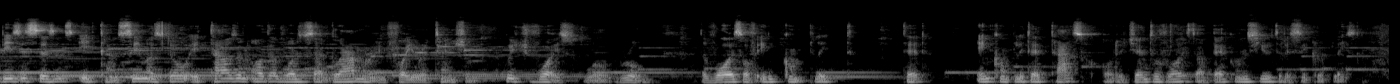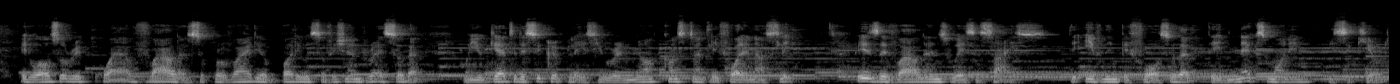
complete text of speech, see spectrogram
busy seasons, it can seem as though a thousand other voices are clamoring for your attention. Which voice will rule? The voice of incompleted, incompleted task or the gentle voice that beckons you to the secret place? It will also require violence to provide your body with sufficient rest so that when you get to the secret place, you will not constantly falling asleep. This is the violence we exercise the evening before so that the next morning is secured.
